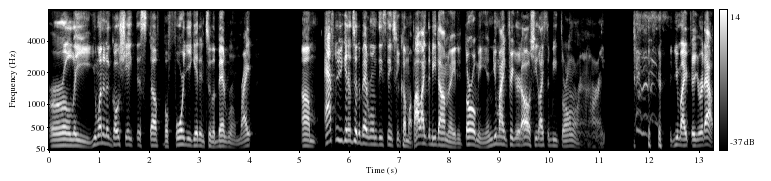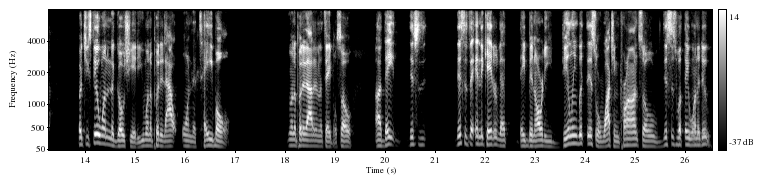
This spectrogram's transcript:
early. You want to negotiate this stuff before you get into the bedroom, right? Um, after you get into the bedroom, these things can come up. I like to be dominated. Throw me, and you might figure it. Oh, she likes to be thrown around. All right, you might figure it out, but you still want to negotiate it. You want to put it out on the table. You want to put it out on the table. So, uh, they this is this is the indicator that they've been already dealing with this or watching prawn. So this is what they want to do.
